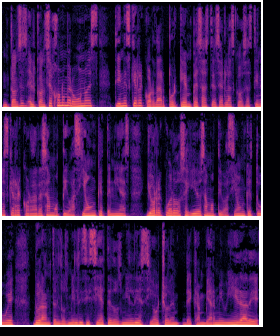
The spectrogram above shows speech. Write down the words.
entonces, el consejo número uno es, tienes que recordar por qué empezaste a hacer las cosas, tienes que recordar esa motivación que tenías. Yo recuerdo seguido esa motivación que tuve durante el 2017, 2018, de, de cambiar mi vida, de,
